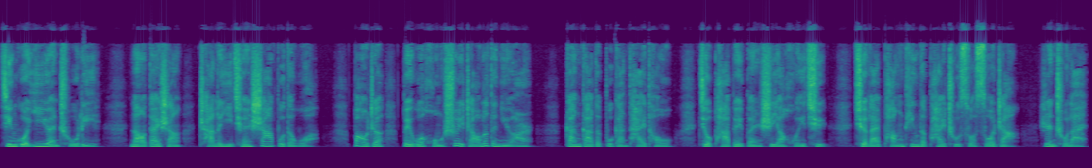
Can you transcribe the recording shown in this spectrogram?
经过医院处理，脑袋上缠了一圈纱布的我，抱着被我哄睡着了的女儿，尴尬的不敢抬头，就怕被本市要回去却来旁听的派出所所长认出来，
